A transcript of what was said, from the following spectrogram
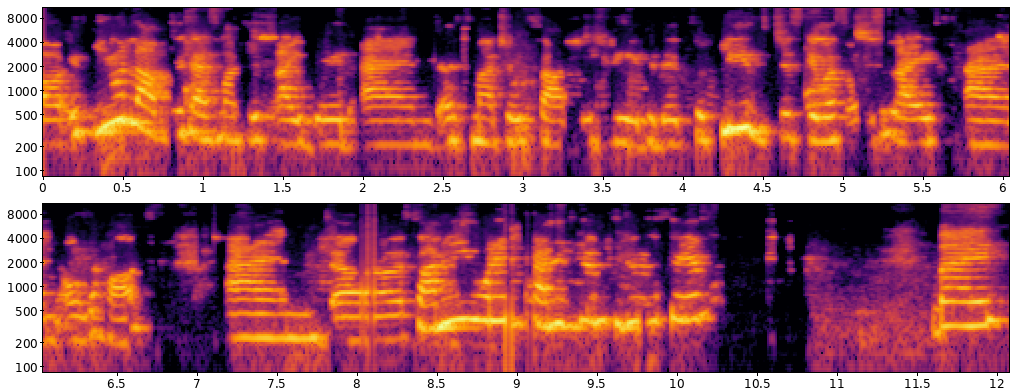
Uh, if you loved it as much as I did and as much as Sani created it, so please just give us all the likes and all the hearts. And uh, you want to encourage them to do the same? Bye.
